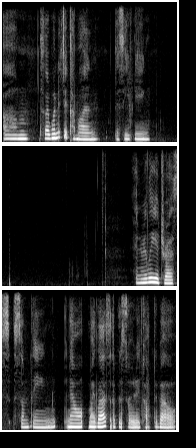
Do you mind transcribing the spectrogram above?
Um, so I wanted to come on this evening and really address something. Now, my last episode, I talked about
